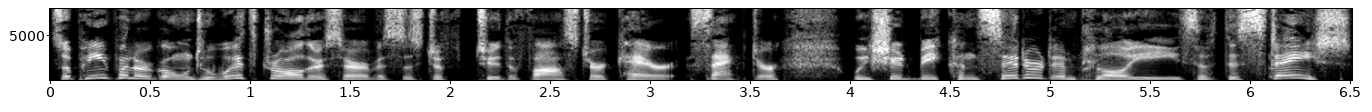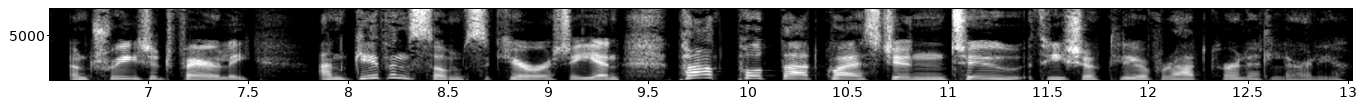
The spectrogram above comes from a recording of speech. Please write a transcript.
So people are going to withdraw their services to to the foster care." Sector, we should be considered employees of the state and treated fairly and given some security. And Pat put that question to Taoiseach Leo Varadkar a little earlier.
